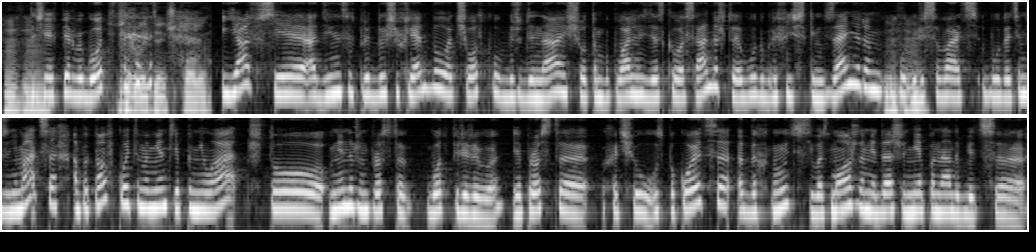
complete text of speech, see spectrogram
Мгм. точнее, в первый год. В первый день школы. И я все 11 предыдущих лет была четко убеждена, еще там буквально с детского сада, что я буду графическим дизайнером, буду рисовать, буду этим заниматься. А потом в какой-то момент я поняла, что мне нужен просто год перерыва. Я просто хочу успокоиться, отдохнуть, и, возможно, мне даже не понадобится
